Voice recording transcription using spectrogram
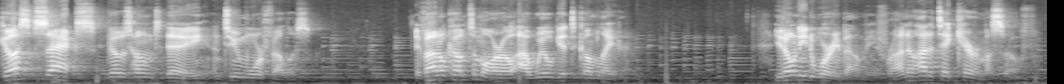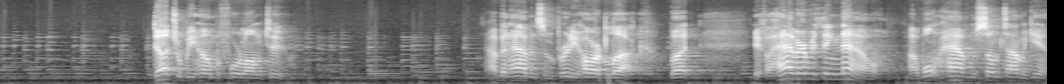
Gus Sachs goes home today and two more fellas. If I don't come tomorrow, I will get to come later. You don't need to worry about me, for I know how to take care of myself. Dutch will be home before long, too. I've been having some pretty hard luck, but if I have everything now, I won't have them sometime again.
